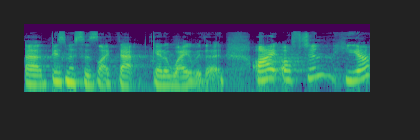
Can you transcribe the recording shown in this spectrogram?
uh, businesses like that get away with it. I often hear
